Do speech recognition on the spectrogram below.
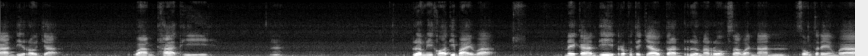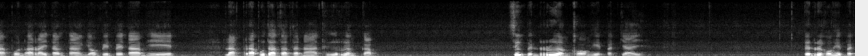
การที่เราจะ วางท่าทีนะเรื่องนี้ขออธิบายว่า ในการที่พระพุทธเจ้าตรัสเรื่องนรกสวรรค์นั้น ทรงแสดงว่าผลอะไรต่างๆ ย่อมเป็นไปตามเหตุ หลักพระพุทธศาสนาถือเรื่องกรรมซึ่งเป็นเรื่องของเหตุปัจจัย เป็นเรื่องของเหตุปัจ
